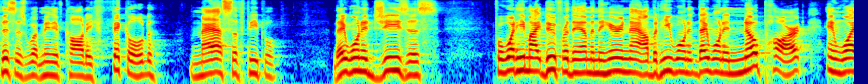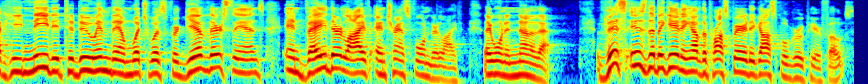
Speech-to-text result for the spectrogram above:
This is what many have called a fickled mass of people. They wanted Jesus for what he might do for them in the here and now, but he wanted, they wanted no part in what he needed to do in them, which was forgive their sins, invade their life, and transform their life. They wanted none of that. This is the beginning of the prosperity gospel group here, folks.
